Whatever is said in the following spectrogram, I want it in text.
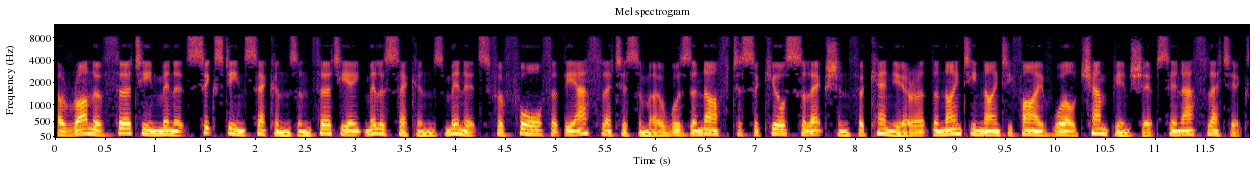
A run of 13 minutes 16 seconds and 38 milliseconds minutes for fourth at the Atletismo was enough to secure selection for Kenya at the 1995 World Championships in athletics.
